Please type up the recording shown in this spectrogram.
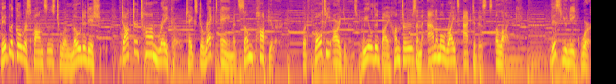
Biblical Responses to a Loaded Issue, Dr. Tom Rakow takes direct aim at some popular but faulty arguments wielded by hunters and animal rights activists alike. This unique work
